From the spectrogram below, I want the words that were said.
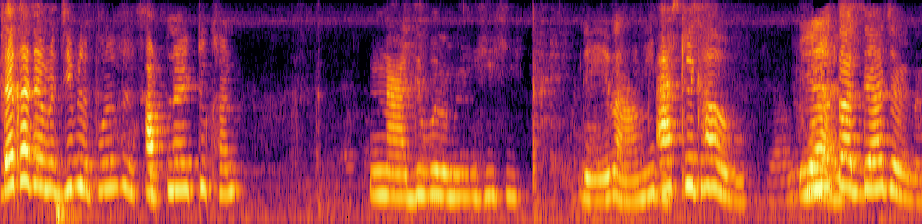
দেখা যায় আমি জিভে পুরো ফেলছি। আপনার একটু খান। না দিব আমি হি হি। দে আমি আসলে খাওয়াবো। ফোনে তো আর দেওয়া যায় না।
